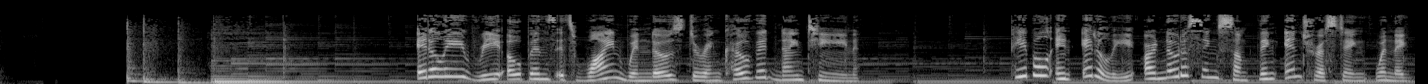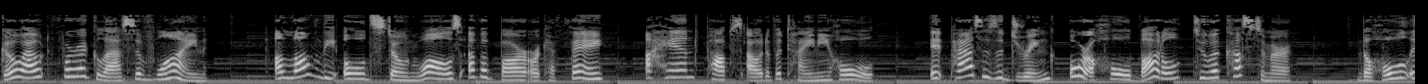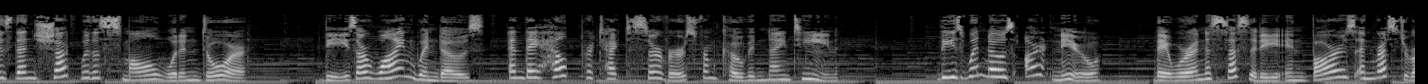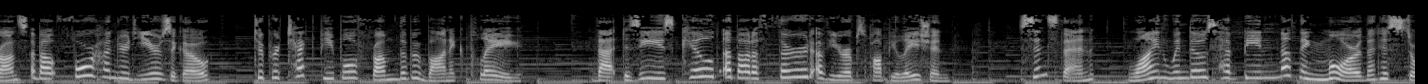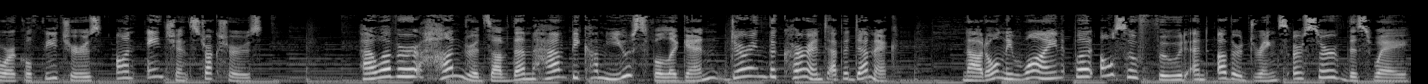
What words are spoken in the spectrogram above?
Italy reopens its wine windows during COVID 19. People in Italy are noticing something interesting when they go out for a glass of wine. Along the old stone walls of a bar or cafe, a hand pops out of a tiny hole. It passes a drink or a whole bottle to a customer. The hole is then shut with a small wooden door. These are wine windows, and they help protect servers from COVID-19. These windows aren't new. They were a necessity in bars and restaurants about 400 years ago to protect people from the bubonic plague. That disease killed about a third of Europe's population. Since then, wine windows have been nothing more than historical features on ancient structures. However, hundreds of them have become useful again during the current epidemic. Not only wine, but also food and other drinks are served this way.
